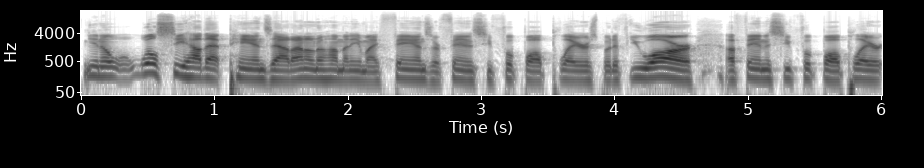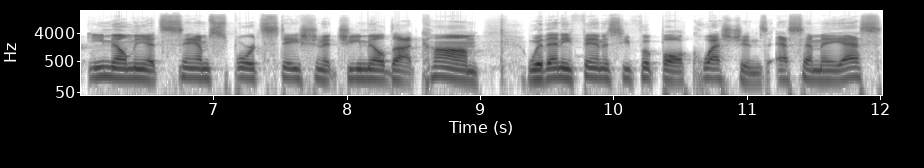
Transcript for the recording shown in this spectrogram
you know, we'll see how that pans out. I don't know how many of my fans are fantasy football players, but if you are a fantasy football player, email me at samsportstation at gmail.com with any fantasy football questions. S-M-A-S,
